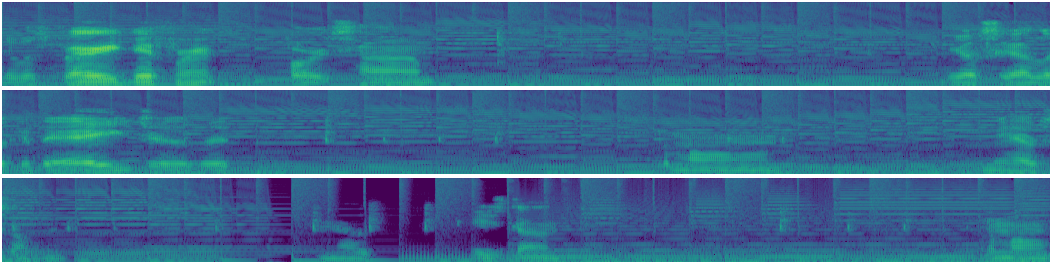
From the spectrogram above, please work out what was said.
It was very different for its time. You also gotta look at the age of it. Come on. Let me have something. No, he's done. Come on.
